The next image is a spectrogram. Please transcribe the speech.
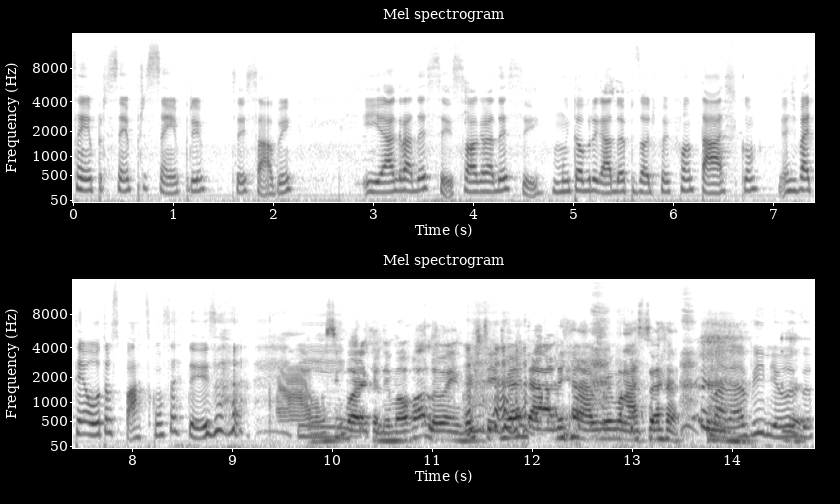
sempre, sempre, sempre. Vocês sabem. E agradecer, só agradecer. Muito obrigado, o episódio foi fantástico. A gente vai ter outras partes, com certeza. Ah, e... vamos embora, que eu dei mau valor, hein? Gostei de verdade. ah, foi massa. Maravilhoso.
